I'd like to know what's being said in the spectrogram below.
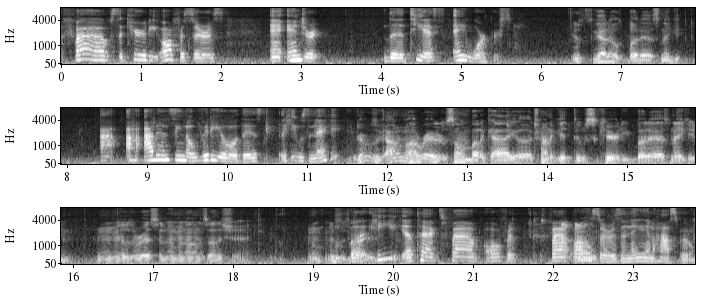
five security officers and injured the TSA workers. This guy that was butt ass naked. I, I I didn't see no video of this. He was naked. There was, a, I don't know. I read something about a guy uh, trying to get through security, butt ass naked. And it was arresting him and all this other shit. Is But crazy. he attacked five offer, five I officers and they in the hospital.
